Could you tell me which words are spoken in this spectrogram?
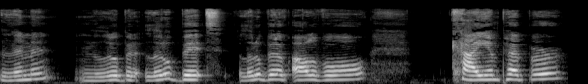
lemon and a little bit, a little bit, a little bit of olive oil, cayenne pepper,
